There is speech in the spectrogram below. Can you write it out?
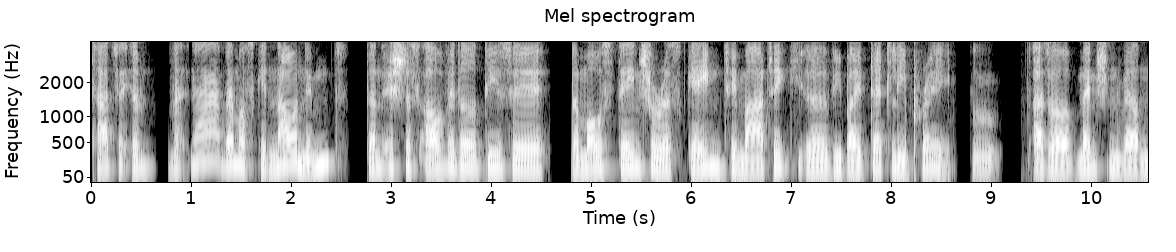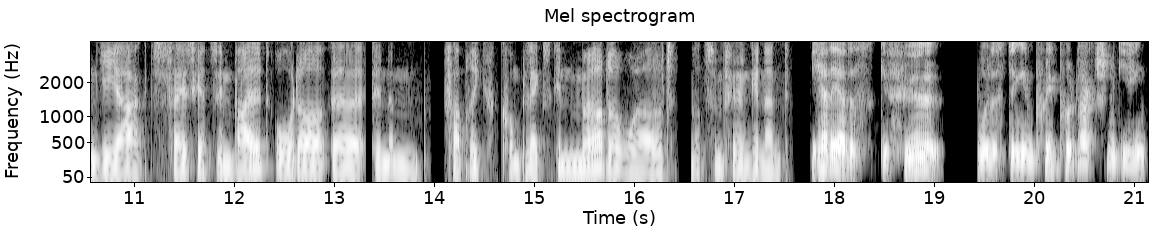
Tatsächlich, ähm, na, wenn man es genau nimmt, dann ist es auch wieder diese The Most Dangerous Game Thematik äh, wie bei Deadly Prey. Hm. Also Menschen werden gejagt, sei es jetzt im Wald oder äh, in einem Fabrikkomplex. In Murder World wird es im Film genannt. Ich hatte ja das Gefühl, wo das Ding in Pre-Production ging,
